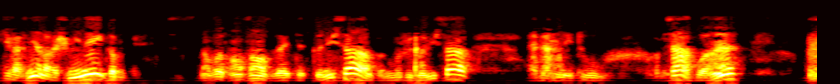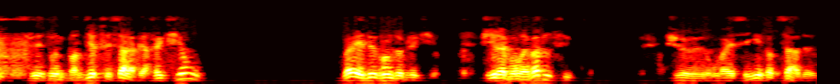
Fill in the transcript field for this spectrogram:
qui va venir dans la cheminée, comme dans votre enfance vous avez peut-être connu ça, moi j'ai connu ça, eh ben on est tout comme ça, quoi, hein Je ne même pas me dire que c'est ça la perfection. Voilà les deux grandes objections. J'y répondrai pas tout de suite. Je, on va essayer comme ça de,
